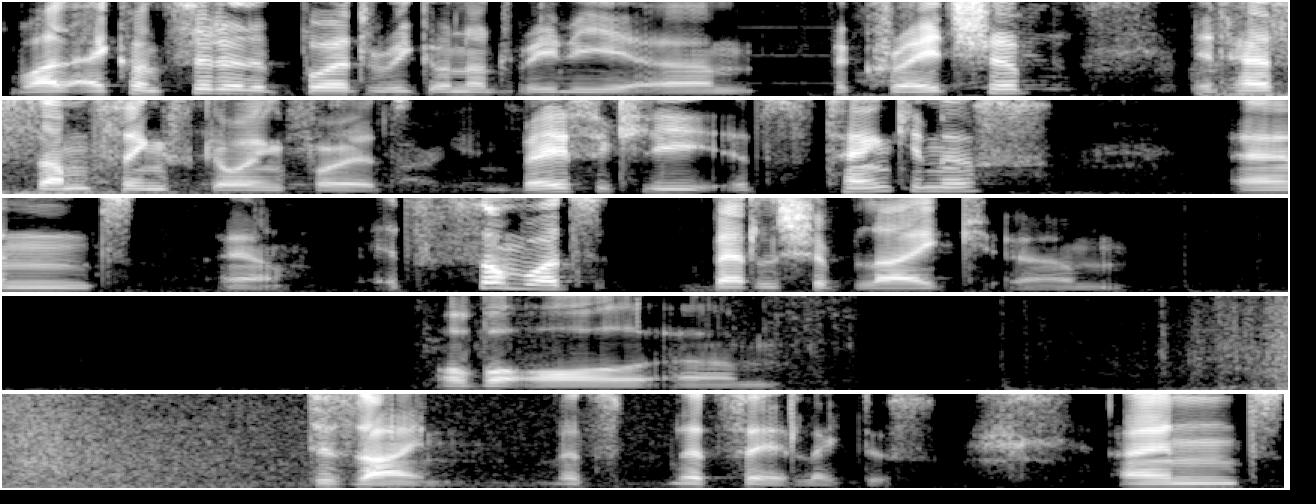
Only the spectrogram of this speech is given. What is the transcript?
while I consider the Puerto Rico not really um, a great ship, it has some things going for it. Basically, its tankiness and yeah, it's somewhat battleship-like um, overall um, design. Let's let's say it like this. And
